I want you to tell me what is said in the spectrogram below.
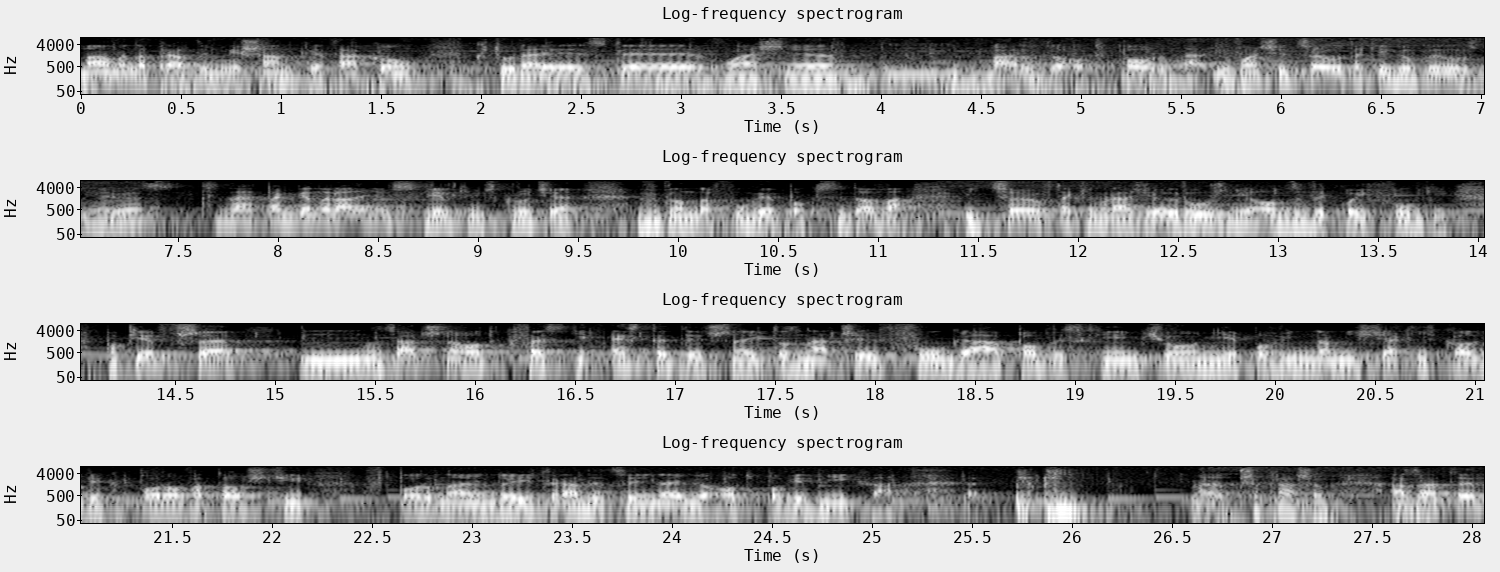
mamy naprawdę mieszankę taką, która jest e, właśnie mm, bardzo odporna i właśnie co ją takiego wyróżnia. Więc tak generalnie w wielkim skrócie wygląda fuga epoksydowa i co ją w takim razie różni od zwykłej fugi. Po pierwsze mm, zacznę od kwestii estetycznej, to znaczy fuga po wyschnięciu nie powinna mieć jakichkolwiek porowatości w porównaniu do jej tradycyjnego odpowiednika. Przepraszam. A zatem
